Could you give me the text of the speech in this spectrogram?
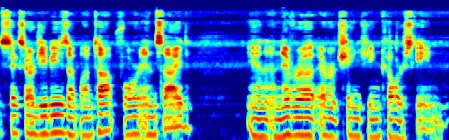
six RGBs up on top, four inside, and a never ever changing color scheme.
